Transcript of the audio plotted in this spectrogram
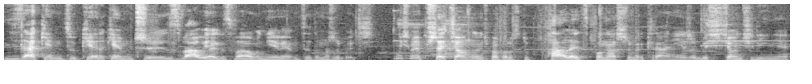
lizakiem, cukierkiem, czy zwał jak zwał, nie wiem co to może być. Musimy przeciągnąć po prostu palec po naszym ekranie, żeby ściąć linię.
